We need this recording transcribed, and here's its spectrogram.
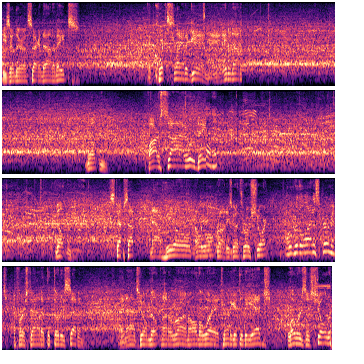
He's in there on second down and eight. The quick slant again, and in and out. Milton. Far side. Ooh, Dave. Milton steps up. Now he'll, no, he won't run. He's going to throw short. Over the line of scrimmage. The first down at the 37. And now Joe Milton on a run all the way, trying to get to the edge. Lowers his shoulder.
